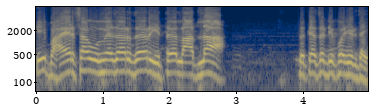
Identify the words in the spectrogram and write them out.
की बाहेरचा उमेदवार जर इथं लादला तर त्याचं डिपॉझिट जाईल.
